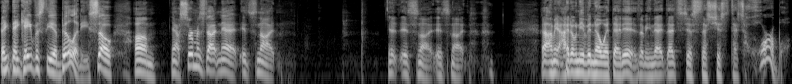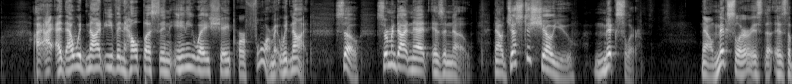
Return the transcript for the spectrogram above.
They, they gave us the ability. So, um, now sermons.net, it's not, it, it's not, it's not, I mean, I don't even know what that is. I mean, that, that's just, that's just, that's horrible. I, I, that would not even help us in any way, shape, or form. It would not. So, sermon.net is a no. Now, just to show you Mixlr. Now, Mixlr is the is the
